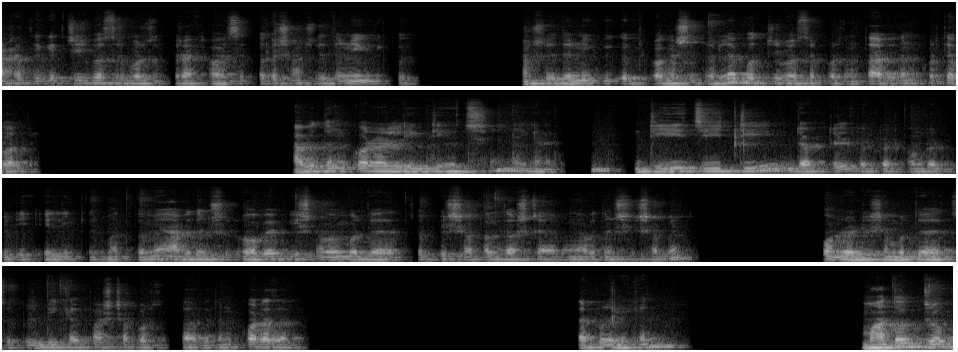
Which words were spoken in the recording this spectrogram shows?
আঠারো থেকে ত্রিশ বছর পর্যন্ত রাখা হয়েছে, তবে সংশোধিত নিয়োগ বিজ্ঞপ্তি সংশোধিত নিয়োগ বিজ্ঞপ্তি প্রকাশিত হলে বত্রিশ বছর পর্যন্ত আবেদন করতে পারবেন। আবেদন করার লিঙ্কটি হচ্ছে এখানে DGT dot Teletalk dot com dot BD এই লিঙ্কের মাধ্যমে আবেদন শুরু হবে বিশ নভেম্বর দু হাজার চব্বিশ সকাল দশটায় এবং আবেদন শেষ হবে পনেরোই ডিসেম্বর দু হাজার চব্বিশ বিকাল পাঁচটা পর্যন্ত আবেদন করা যাবে। তারপরে দেখেন, মাদক দ্রব্য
